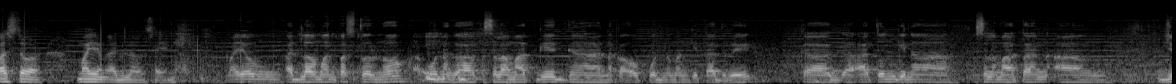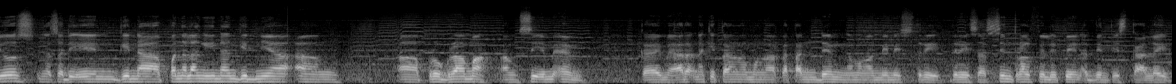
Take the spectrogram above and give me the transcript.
Pastor, mayong adlaw sa inyo. Mayong adlaw man pastor no. Ako nagapasalamat gid nga nakaupod naman kita diri kag aton gina pasalamatan ang Dios nga sa diin ginapanalanginan gid niya ang ah, programa ang CMM kay may ara na kita nga mga katandem nga mga ministry diri sa Central Philippine Adventist College.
